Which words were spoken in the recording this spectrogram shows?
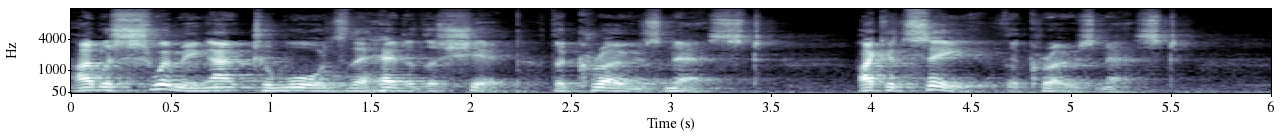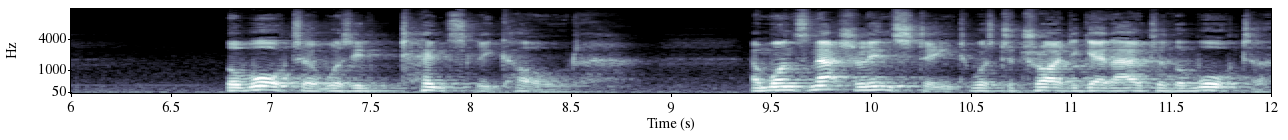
I was swimming out towards the head of the ship, the crow's nest. I could see the crow's nest. The water was intensely cold, and one's natural instinct was to try to get out of the water.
